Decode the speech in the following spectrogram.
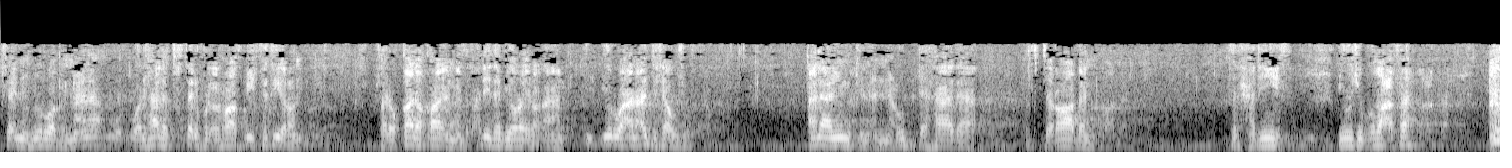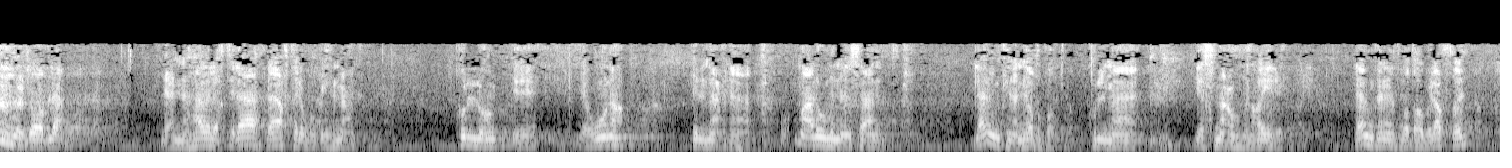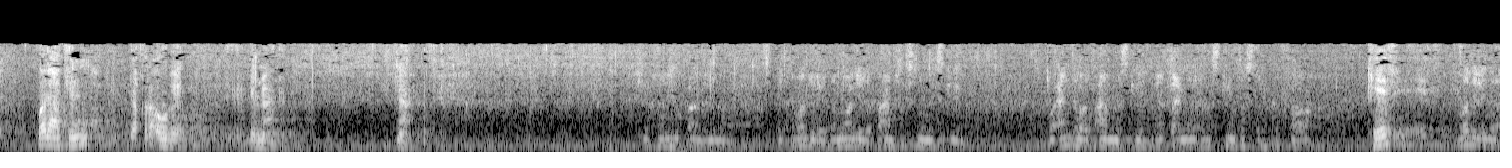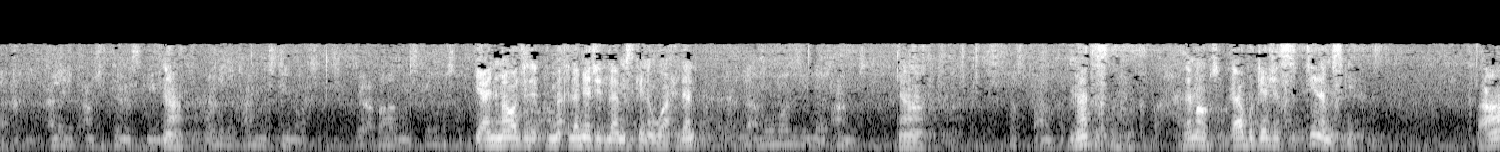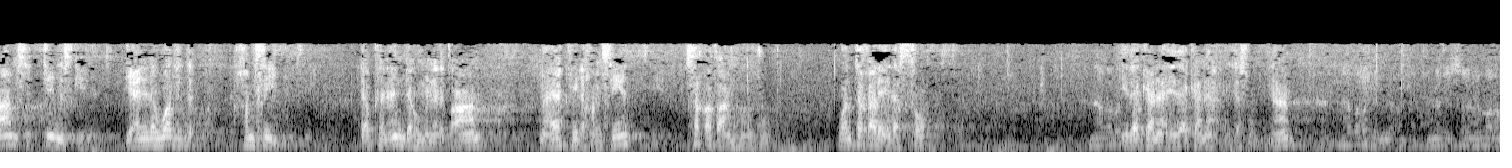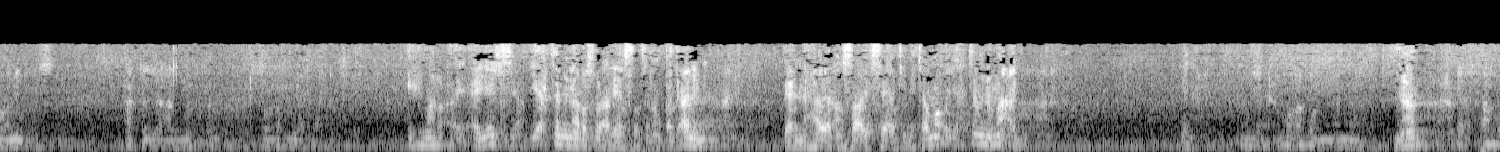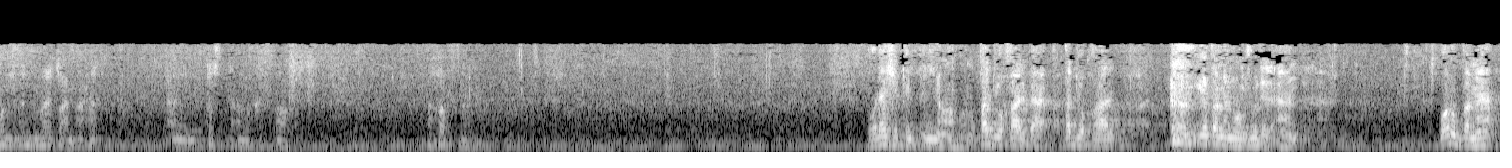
فإنه يروى بالمعنى ولهذا تختلف الألفاظ به كثيرا. فلو قال قائل مثل حديث أبي هريرة الآن يروى على عدة أوجه. ألا يمكن أن نعد هذا اضطرابا في الحديث يوجب ضعفه؟ الجواب لا. لأن هذا الاختلاف لا يختلف به المعنى. كلهم يرونه بالمعنى. معلوم أن الإنسان لا يمكن أن يضبط كل ما يسمعه من غيره. لا يمكن أن يضبطه بلفظه ولكن يقرأه بالمعنى. نعم. شيخ هل يقال أن الرجل إذا وجد طعام ستين مسكين وعنده طعام مسكين يطعم المسكين تصل الكفارة كيف؟ الرجل إذا عليه طعام ستين مسكين نعم. وجد طعام مسكين المسكين يعني ما وجد ما لم يجد إلا مسكينا واحدا. لا هو ما وجد إلا طعام مسكين. آه. ما تصلح. هذا ما وجد. لابد يجد ستين مسكينا طعام ستين مسكينا يعني لو وجد خمسين لو كان عنده من الإطعام ما يكفي لخمسين سقط عنه الوجوب وانتقل إلى الصوم. إذا كان إذا كان يصوم. نعم. هذا رجل النبي صلى الله عليه وسلم أمره أن يجلس. حتى جاء هذا إيه يحتمل أن الرسول عليه الصلاة والسلام قد علم بأن هذا الأنصاري سيأتي بتمر يحتمل أنه ما علم. مو اهون من انه نعم. أهون من أنه ما يطعم أحد يعني القسط عن الكفار. أخف. يعني. ولا شك إنه أهون. قد يقال بعد قد يقال يطعم الموجود الآن وربما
